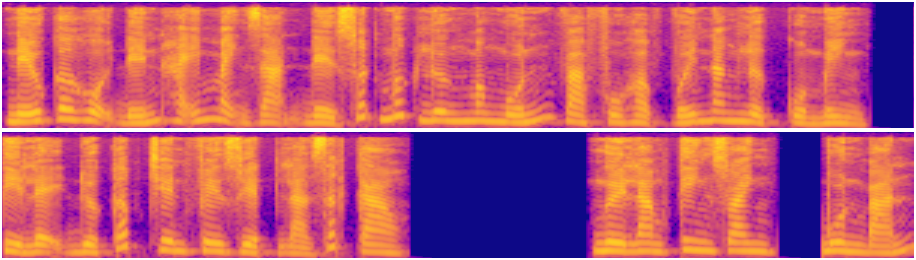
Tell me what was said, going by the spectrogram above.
Nếu cơ hội đến hãy mạnh dạn đề xuất mức lương mong muốn và phù hợp với năng lực của mình, tỷ lệ được cấp trên phê duyệt là rất cao. Người làm kinh doanh, buôn bán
